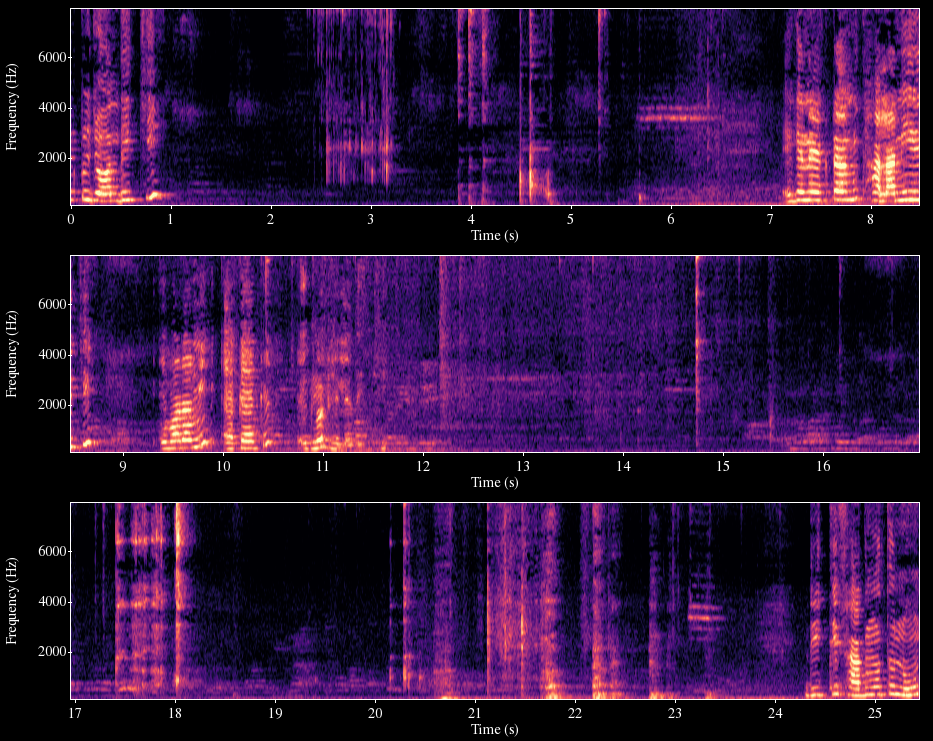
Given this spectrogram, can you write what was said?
একটু জল দিচ্ছি। এখানে একটা আমি থালা নিয়েছি। এবার আমি একে একে এগুলো ঢেলে দিচ্ছি। দিচ্ছি স্বাদ মতো নুন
